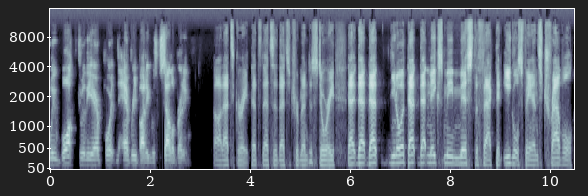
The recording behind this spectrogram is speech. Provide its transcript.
we walked through the airport and everybody was celebrating. Oh, that's great. That's that's a that's a tremendous story. That that that you know what that that makes me miss the fact that Eagles fans travel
